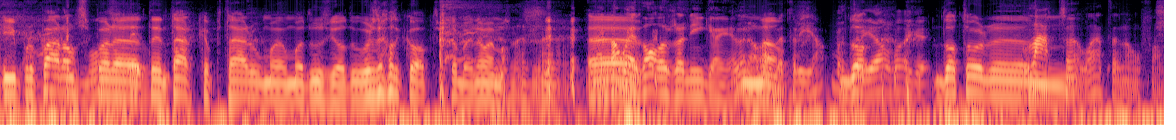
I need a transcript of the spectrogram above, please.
e preparam-se ah, para tentar captar uma, uma dúzia ou duas de helicópteros, também não é mau. Não, não, não, não, é dólares a ninguém, é não. material. material Do, doutor. Uh, lata, lata não falta.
